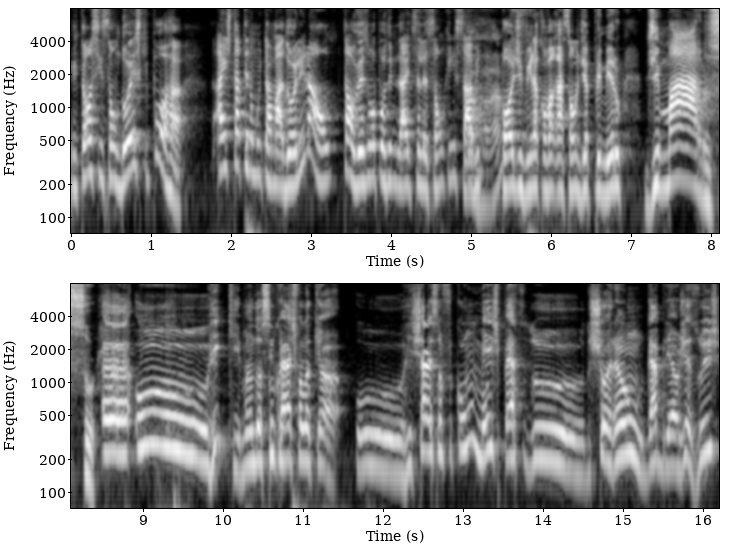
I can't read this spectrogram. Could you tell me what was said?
Então, assim, são dois que, porra. A gente tá tendo muito armador ali? Não. Talvez uma oportunidade de seleção, quem sabe, Aham. pode vir na convocação no dia 1 de março. Ah, o Rick mandou 5 reais e falou aqui, ó. O Richardson ficou um mês perto do, do chorão Gabriel Jesus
